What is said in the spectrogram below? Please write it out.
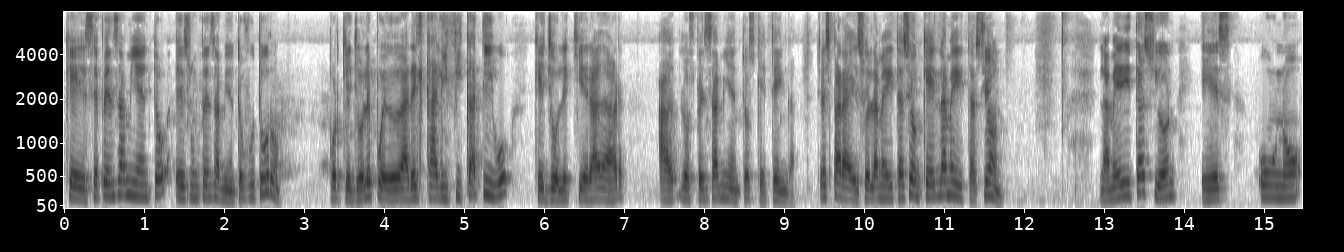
que ese pensamiento es un pensamiento futuro, porque yo le puedo dar el calificativo que yo le quiera dar a los pensamientos que tenga. Entonces, para eso es la meditación. ¿Qué es la meditación? La meditación es uno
